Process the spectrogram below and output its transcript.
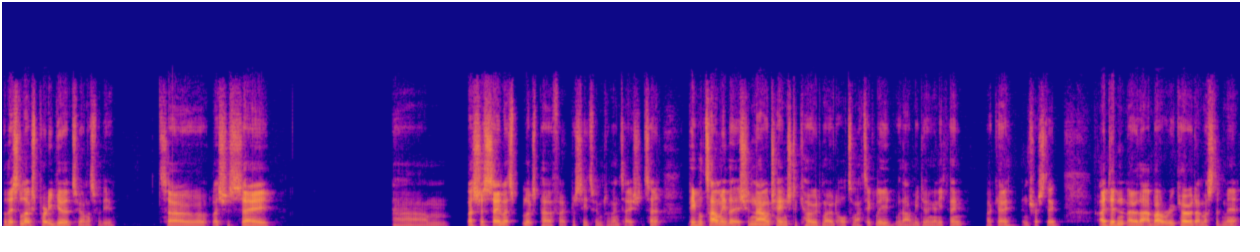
But this looks pretty good, to be honest with you. So let's just say, um, let's just say let's looks perfect. Proceed to implementation. So people tell me that it should now change to code mode automatically without me doing anything. Okay, interesting. I didn't know that about Roo Code, I must admit.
